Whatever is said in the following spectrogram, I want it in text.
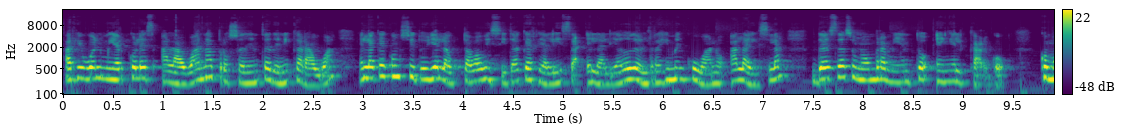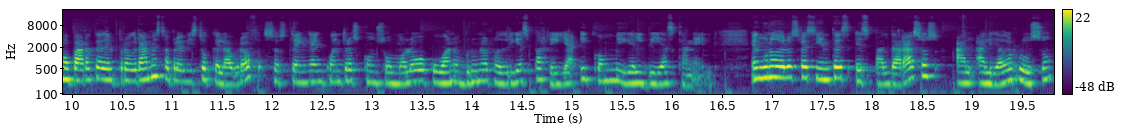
arribó el miércoles a La Habana procedente de Nicaragua, en la que constituye la octava visita que realiza el aliado del régimen cubano a la isla desde su nombramiento en el cargo. Como parte del programa está previsto que Lavrov sostenga encuentros con su homólogo cubano Bruno Rodríguez Parrilla Y con Miguel Díaz Canel. En uno de los recientes espaldarazos al aliado ruso,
